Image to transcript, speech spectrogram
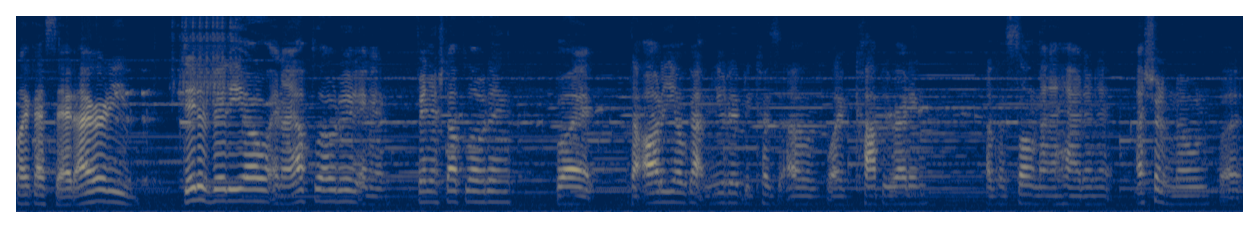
Like I said, I already did a video and I uploaded and it finished uploading, but the audio got muted because of like copywriting of the song that I had in it. I should have known, but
